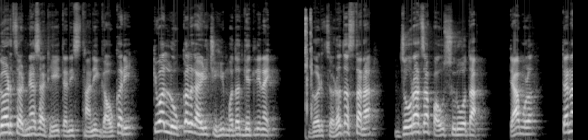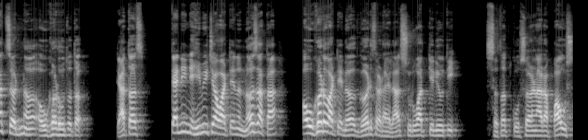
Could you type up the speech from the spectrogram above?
गड चढण्यासाठी त्यांनी स्थानिक गावकरी किंवा लोकल गाईडचीही मदत घेतली नाही. गड चढत असताना जोराचा पाऊस सुरू होता. त्यामुळं त्यांना चढणं अवघड होत होतं. त्यातच त्यांनी नेहमीच्या वाटेनं न जाता अवघड वाटेनं गड चढायला सुरुवात केली होती. सतत कोसळणारा पाऊस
